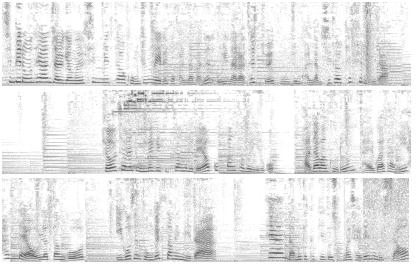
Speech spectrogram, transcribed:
신비로운 해안절경을 10m 공중레일에서 관람하는 우리나라 최초의 공중관람시설 캡슐입니다. 겨울철에 동백이 두천으로 되어 꽃방석을 이루고 바다와 구름, 달과 산이 한데 어울렸던 곳. 이곳은 동백섬입니다. 해안 나무 데크길도 정말 잘 되는 곳이죠.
